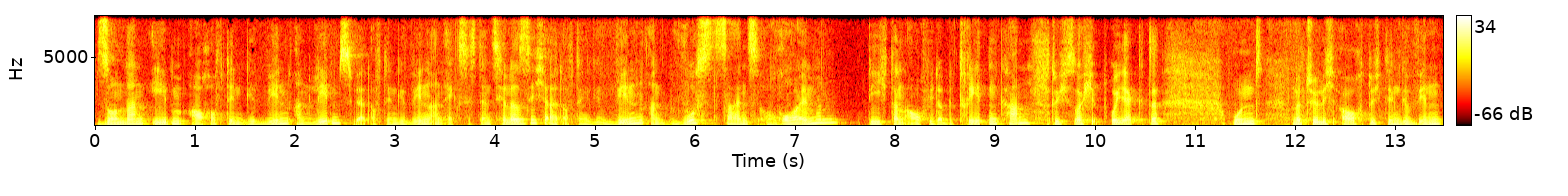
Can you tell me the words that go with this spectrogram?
sondern eben auch auf den Gewinn an Lebenswert, auf den Gewinn an existenzieller Sicherheit, auf den Gewinn an Bewusstseinsräumen, die ich dann auch wieder betreten kann durch solche Projekte und natürlich auch durch den Gewinn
